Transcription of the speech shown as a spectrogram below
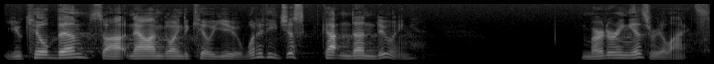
You killed them, so now I'm going to kill you. What had he just gotten done doing? Murdering Israelites.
